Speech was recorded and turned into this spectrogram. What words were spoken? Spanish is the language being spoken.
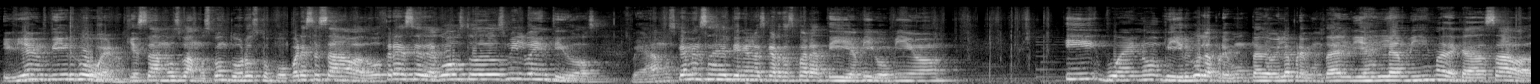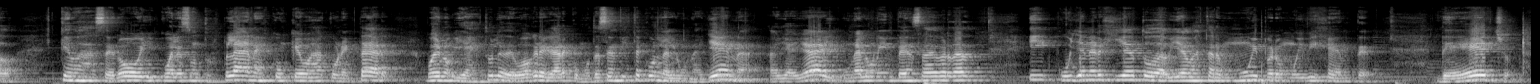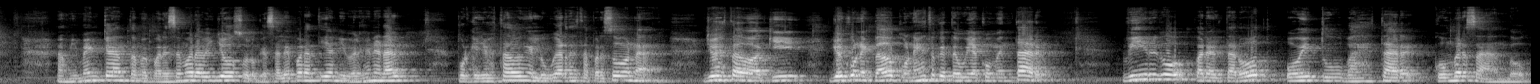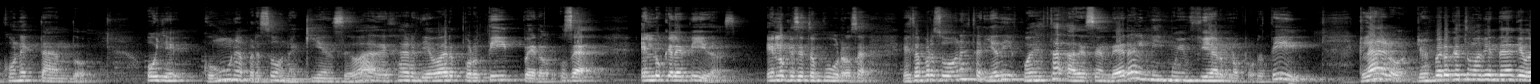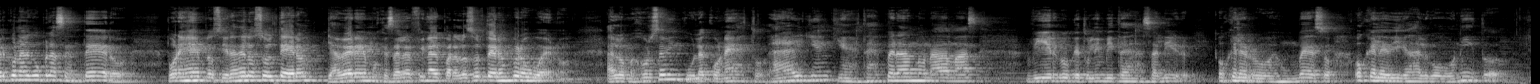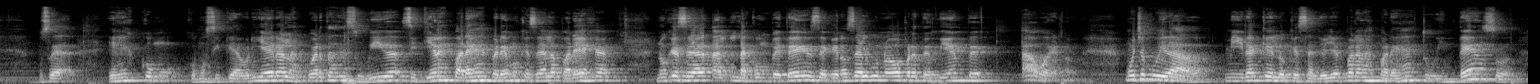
Y bien Virgo, bueno, aquí estamos, vamos con tu horóscopo para este sábado 13 de agosto de 2022. Veamos qué mensaje tienen las cartas para ti, amigo mío. Y bueno, Virgo, la pregunta de hoy, la pregunta del día es la misma de cada sábado. ¿Qué vas a hacer hoy? ¿Cuáles son tus planes? ¿Con qué vas a conectar? Bueno, y a esto le debo agregar cómo te sentiste con la luna llena. Ay, ay, ay, una luna intensa de verdad y cuya energía todavía va a estar muy, pero muy vigente. De hecho, a mí me encanta, me parece maravilloso lo que sale para ti a nivel general, porque yo he estado en el lugar de esta persona, yo he estado aquí, yo he conectado con esto que te voy a comentar. Virgo, para el tarot, hoy tú vas a estar conversando, conectando, oye, con una persona quien se va a dejar llevar por ti, pero, o sea, en lo que le pidas, en lo que se te ocurra, o sea, esta persona estaría dispuesta a descender al mismo infierno por ti. Claro, yo espero que esto más bien tenga que ver con algo placentero. Por ejemplo, si eres de los solteros, ya veremos que sale al final para los solteros, pero bueno, a lo mejor se vincula con esto. Alguien quien está esperando nada más, Virgo, que tú le invites a salir, o que le robes un beso, o que le digas algo bonito. O sea, es como, como si te abriera las puertas de su vida. Si tienes pareja, esperemos que sea la pareja, no que sea la competencia, que no sea algún nuevo pretendiente. Ah, bueno mucho cuidado. Mira que lo que salió ayer para las parejas estuvo intenso.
